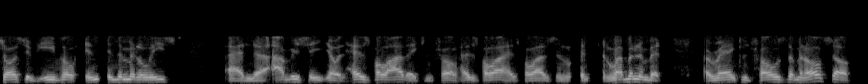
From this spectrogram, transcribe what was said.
source of evil in, in the Middle East. And uh, obviously, you know, Hezbollah, they control Hezbollah. Hezbollah is in, in, Lebanon, but Iran controls them. And also,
